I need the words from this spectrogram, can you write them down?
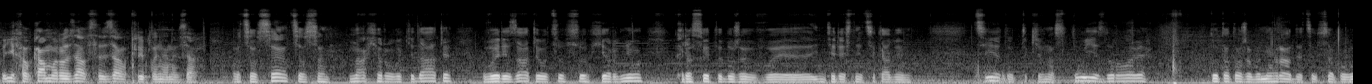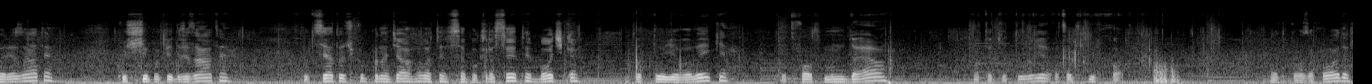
Поїхав, камеру взяв, все взяв, кріплення не взяв. Оце все, це все нахеру викидати, вирізати оцю всю херню, красити дуже в е, інтересні, цікаві ці. Тут такі в нас туї здорові. Тут теж виногради це все повирізати, кущі попідрізати, тут сіточку понатягувати, все покрасити, бочка. Тут туї великі, тут Фолк Мундео. Отакі туї, оце такий вход. Отако заходиш.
